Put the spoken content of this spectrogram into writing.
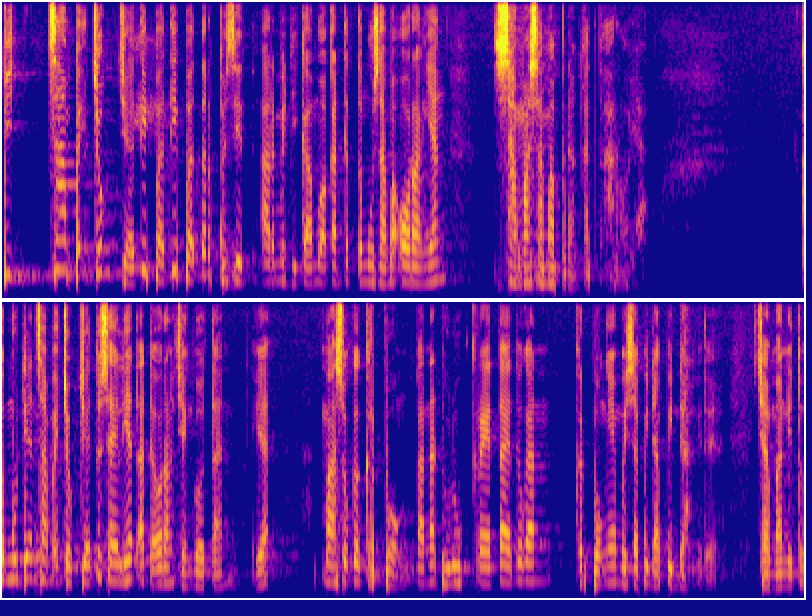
Di, sampai Jogja tiba-tiba terbesit Armedi kamu akan ketemu sama orang yang sama-sama berangkat ke Aroya. Kemudian sampai Jogja itu saya lihat ada orang jenggotan ya masuk ke gerbong karena dulu kereta itu kan gerbongnya bisa pindah-pindah gitu ya zaman itu.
